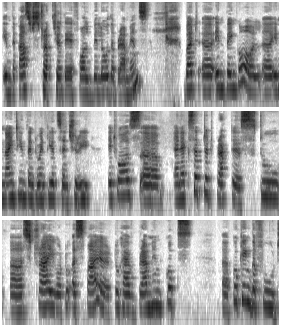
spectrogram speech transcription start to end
in the caste structure they fall below the Brahmins. But uh, in Bengal, uh, in 19th and 20th century, it was uh, an accepted practice to uh, strive or to aspire to have Brahmin cooks uh, cooking the food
